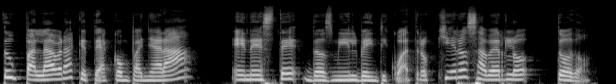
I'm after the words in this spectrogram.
tu palabra que te acompañará en este 2024? Quiero saberlo todo.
